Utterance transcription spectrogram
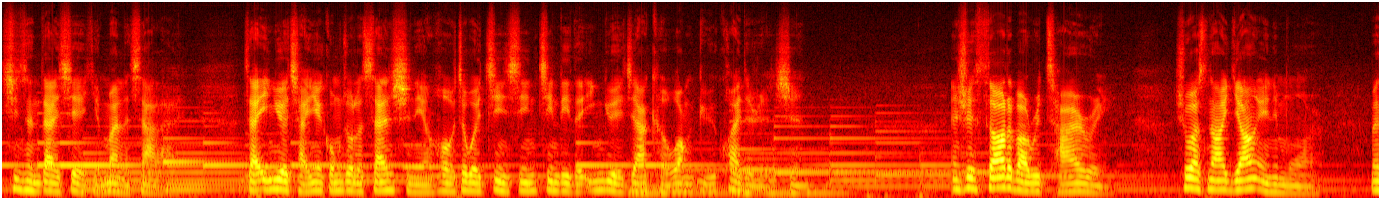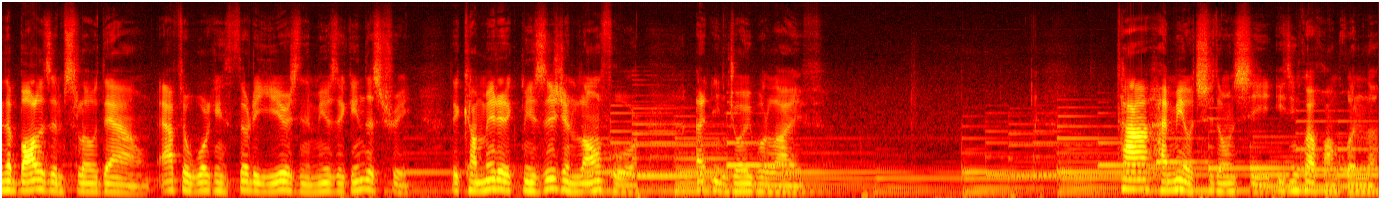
新陈代谢也慢了下来。在音乐产业工作了三十年后，这位尽心尽力的音乐家渴望愉快的人生。And she thought about retiring. She was not young anymore. Metabolism slowed down. After working 30 years in the music industry, the committed musician longed for an enjoyable life. 他还没有吃东西，已经快黄昏了。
